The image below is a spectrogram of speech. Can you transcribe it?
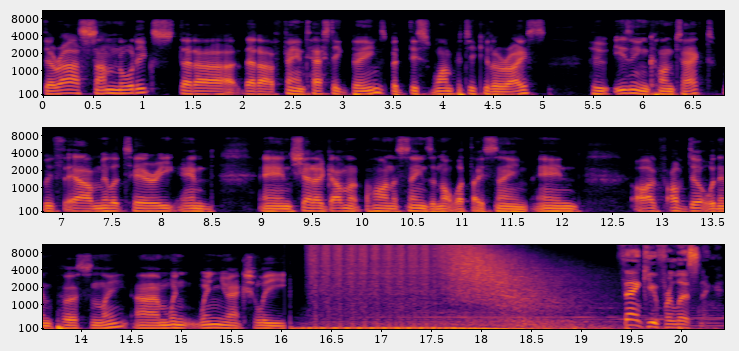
There are some Nordics that are that are fantastic beings, but this one particular race, who is in contact with our military and and shadow government behind the scenes, are not what they seem. And I've I've dealt with them personally. Um, when when you actually Thank you for listening.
